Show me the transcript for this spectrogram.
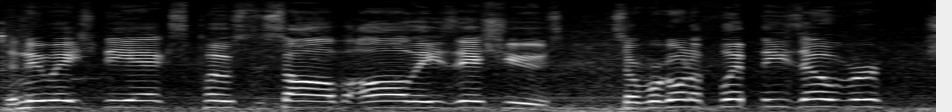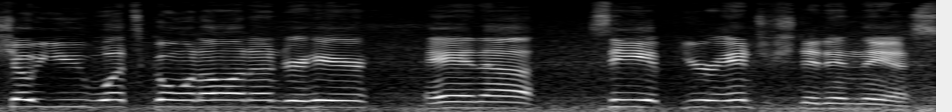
The new HDX supposed to solve all these issues. So we're gonna flip these over, show you what's going on under here, and uh, see if you're interested in this.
